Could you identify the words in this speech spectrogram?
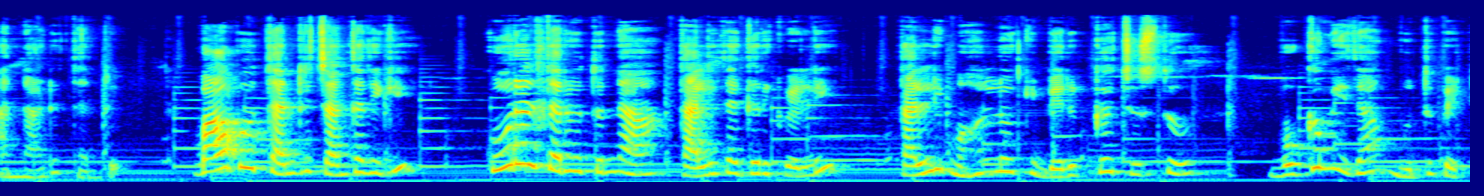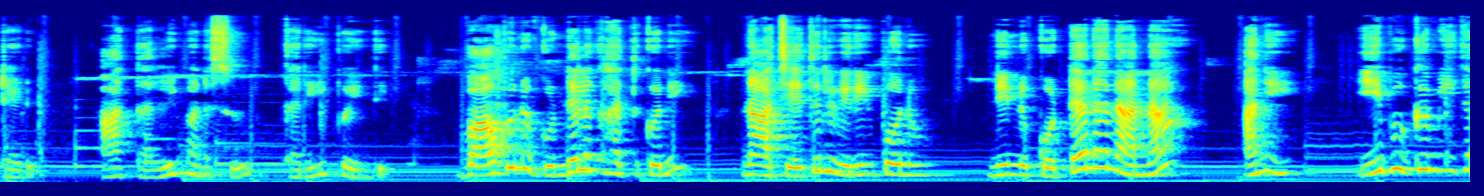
అన్నాడు తండ్రి. బాబు తండ్రి చంకదిగి కూరలు తరుగుతున్న తల్లి దగ్గరికి వెళ్ళి తల్లి మొహంలోకి బెరుగ్గా చూస్తూ బొగ్గు మీద ముద్దు పెట్టాడు. ఆ తల్లి మనసు కరిగిపోయింది. బాబును గుండెలకు హత్తుకొని నా చేతులు విరిగిపోను నిన్ను కొట్టానా నాన్నా? అని ఈ బుగ్గ మీద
